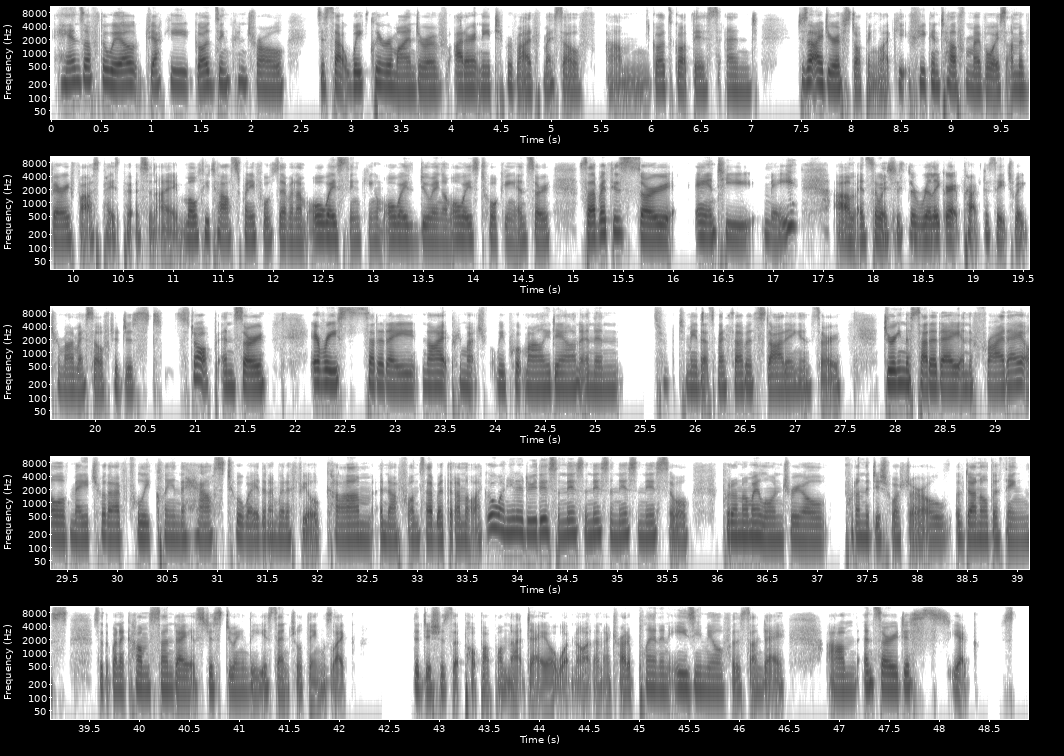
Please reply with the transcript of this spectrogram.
hands off the wheel, Jacqui, God's in control. Just that weekly reminder of I don't need to provide for myself. Um, God's got this. And just the idea of stopping. Like if you can tell from my voice, I'm a very fast-paced person. I multitask 24-7. I'm always thinking, I'm always doing, I'm always talking. And so Sabbath is so anti-me. Um, and so it's just a really great practice each week to remind myself to just stop. And so every Saturday night, pretty much we put Marley down and then to, to, me that's my sabbath starting and so during the saturday and the friday i'll have made sure that i've fully cleaned the house to a way that i'm going to feel calm enough on sabbath that i'm not like oh i need to do this and this and this and this and this. So i'll put on all my laundry i'll put on the dishwasher i'll have done all the things so that when it comes sunday it's just doing the essential things like the dishes that pop up on that day or whatnot and i try to plan an easy meal for the sunday. Um, and so just yeah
